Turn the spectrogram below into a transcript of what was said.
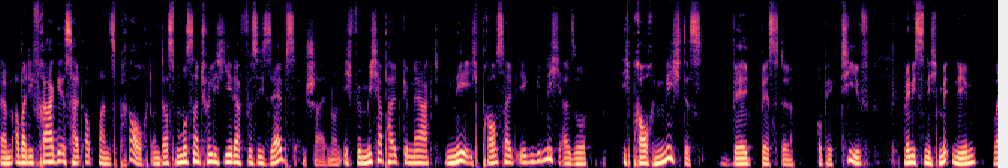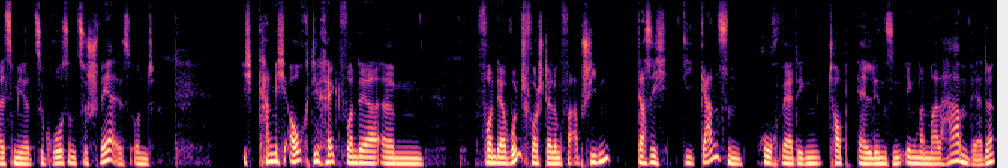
Ähm, aber die Frage ist halt, ob man es braucht. Und das muss natürlich jeder für sich selbst entscheiden. Und ich für mich habe halt gemerkt, nee, ich brauche es halt irgendwie nicht. Also ich brauche nicht das weltbeste Objektiv, wenn ich es nicht mitnehme, weil es mir zu groß und zu schwer ist. Und ich kann mich auch direkt von der, ähm, von der Wunschvorstellung verabschieden, dass ich die ganzen hochwertigen Top-L-Linsen irgendwann mal haben werde,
